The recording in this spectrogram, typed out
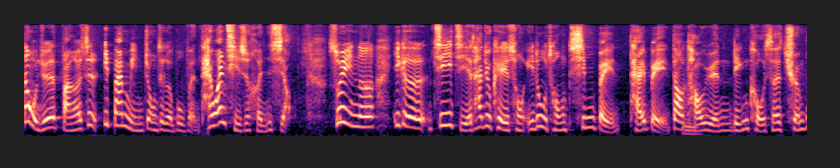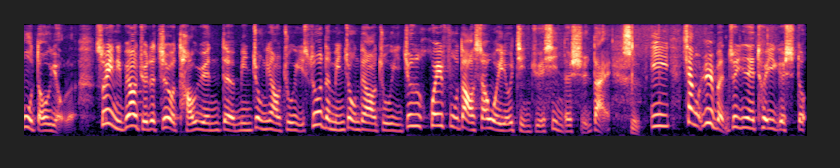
但我觉得反而是一般民众这个部分，台湾其实很小，所以呢，一个机节它就可以从一路从新北、台北到桃园、林口，实全部都有了。所以你。不要觉得只有桃园的民众要注意，所有的民众都要注意，就是恢复到稍微有警觉性的时代。是一像日本最近在推一个是都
